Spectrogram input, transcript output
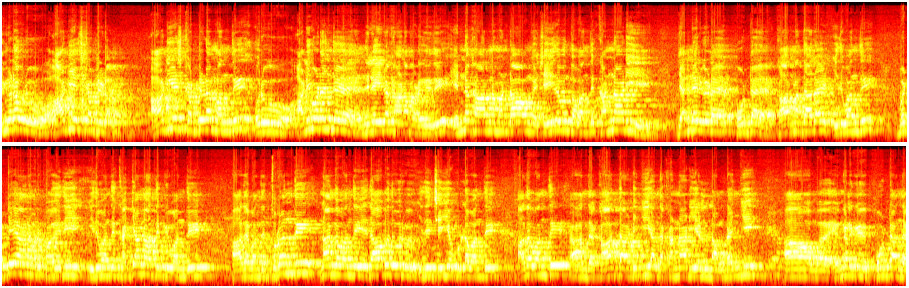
எங்களோட ஒரு ஆர்டிஎஸ் கட்டிடம். ஆர்டிஎஸ் கட்டிடம் வந்து ஒரு அழிவடைந்த நிலையில் காணப்படுகிறது. என்ன காரணம்ண்டா அவங்க செய்தவங்க வந்து கண்ணாடி ஜன்னல்களை போட்ட காரணத்தால் இது வந்து வெட்டையான ஒரு பகுதி. இது வந்து கச்சாங்காத்துக்கு வந்து அதை வந்து துறந்து நாங்கள் வந்து ஏதாவது ஒரு இது செய்யக்குள்ளே வந்து அதை வந்து அந்த காற்று அடுக்கி அந்த கண்ணாடிகள் எல்லாம் உடைஞ்சி எங்களுக்கு போட்ட அந்த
